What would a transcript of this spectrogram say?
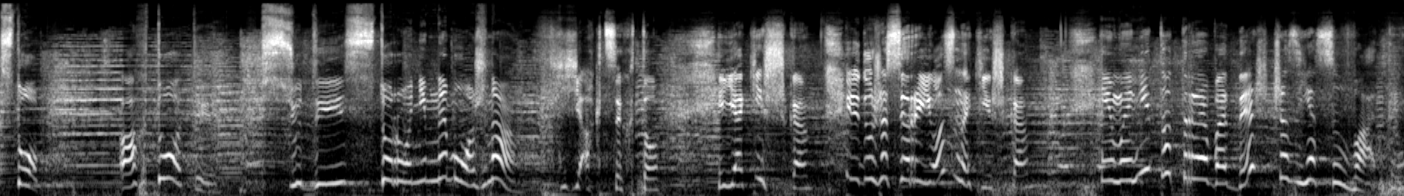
Стоп! А хто ти? Сюди стороннім не можна. Як це хто? Я кішка. І дуже серйозна кішка. І мені тут треба дещо з'ясувати.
